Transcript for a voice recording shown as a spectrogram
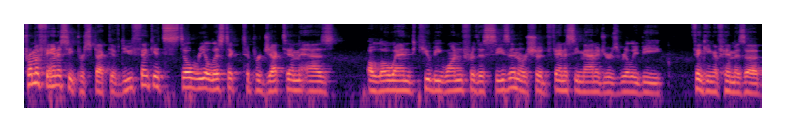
from a fantasy perspective, do you think it's still realistic to project him as a low end QB1 for this season, or should fantasy managers really be thinking of him as a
